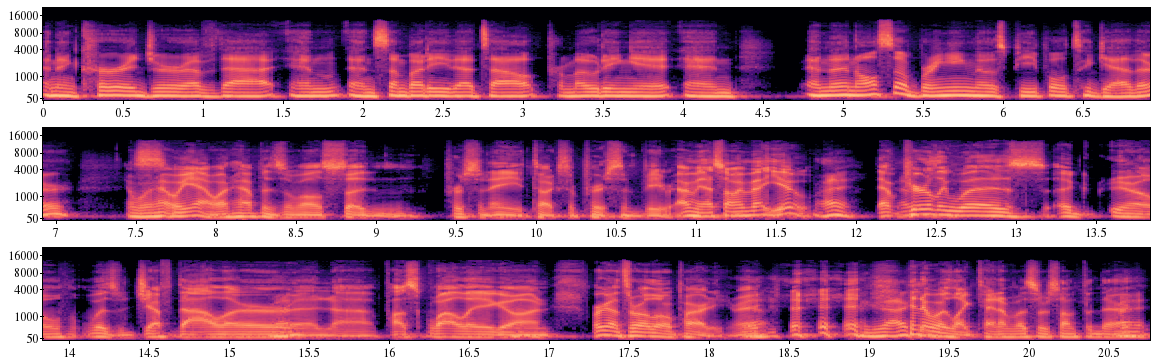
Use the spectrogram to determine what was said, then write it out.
an encourager of that and and somebody that's out promoting it and and then also bringing those people together. And what, well, oh, yeah, what happens if all of a sudden person A talks to person B? I mean, that's how I met you. Right. That purely was, a, you know, was Jeff Dollar Right. and uh, Pasquale going, we're going to throw a little party, right? exactly. and there was like 10 of us or something there. Right.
